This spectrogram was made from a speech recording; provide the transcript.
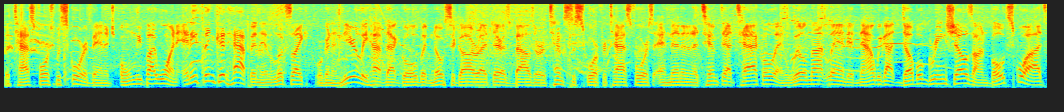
but Task Force with score advantage only by one. Anything could happen, and it looks like we're going to nearly have that goal, but no cigar right there as Bowser attempts to score for Task Force, and then an attempt at tackle and will not land it. Now we got double green shells on both squads.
